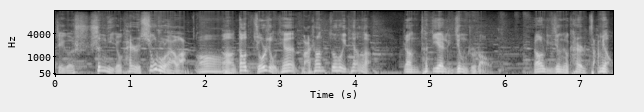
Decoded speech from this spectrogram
这个身体就开始修出来了。哦啊，到九十九天，马上最后一天了，让他爹李靖知道了，然后李靖就开始砸庙，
